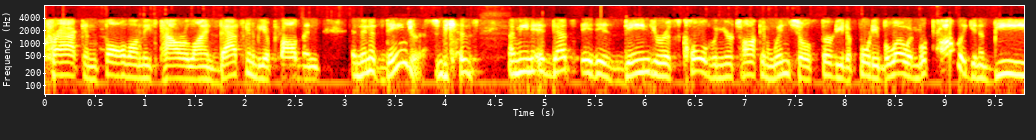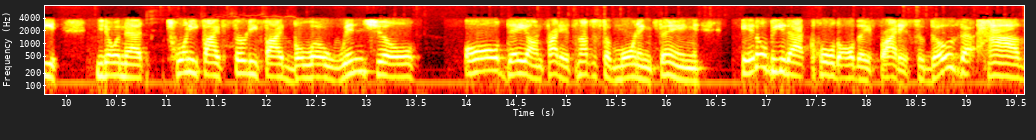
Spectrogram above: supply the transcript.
crack and fall on these power lines. That's going to be a problem, and and then it's dangerous because I mean it, that's it is dangerous cold when you're talking wind chills 30 to 40 below, and we're probably going to be you know in that 25 35 below wind chill all day on Friday. It's not just a morning thing. It'll be that cold all day Friday. So those that have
